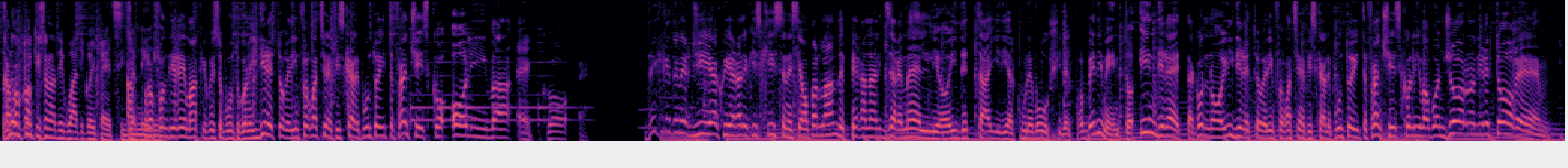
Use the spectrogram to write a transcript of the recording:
tra non poco tutti sono adeguati coi pezzi, Giannini. approfondiremo anche questo punto con il direttore di informazionefiscale.it Francesco Oliva. Ecco. eh. Decreto energia qui a Radio Kiss Kiss ne stiamo parlando e per analizzare meglio i dettagli di alcune voci del provvedimento in diretta con noi il direttore di informazionefiscale.it Francesco Oliva. Buongiorno direttore.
